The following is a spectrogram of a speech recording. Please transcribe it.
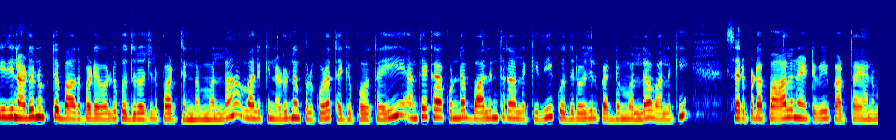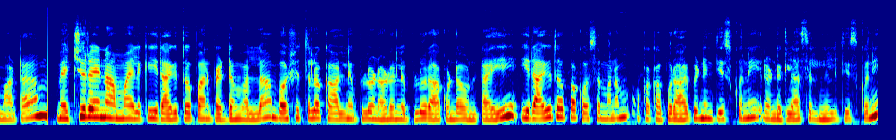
ఇది నడునొప్పితో బాధపడే వాళ్ళు కొద్ది రోజుల పాటు తినడం వల్ల వాళ్ళకి నడునొప్పులు కూడా తగ్గిపోతాయి. అంతేకాకుండా బాలింతరాలకి ఇది కొద్ది రోజులు పెట్టడం వల్ల వాళ్ళకి సరిపడా పాలు అనేటివి పడతాయన్నమాట. మెచ్యూర్ అయిన అమ్మాయిలకి రాగి తోపాను పెట్టడం వల్ల భవిష్యత్తులో కాళ్ళ నొప్పులు, నడుము నొప్పులు రాకుండా ఉంటాయి. ఈ రాగి తోప కోసం మనం ఒక కప్పు రాగి పిండిని తీసుకొని రెండు గ్లాసులు నీళ్ళు తీసుకొని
